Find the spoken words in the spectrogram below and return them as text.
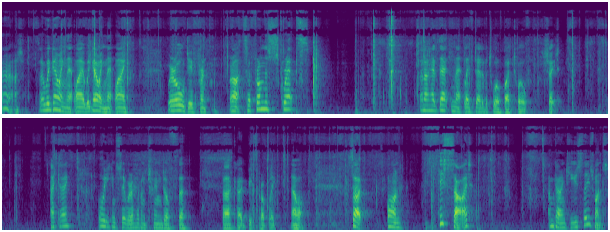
All right, so we're going that way, we're going that way. We're all different. Right, so from the scraps, and I had that and that left out of a 12 by 12 sheet. Okay, or you can see where I haven't trimmed off the barcode bit properly. Oh well. So, on this side, I'm going to use these ones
